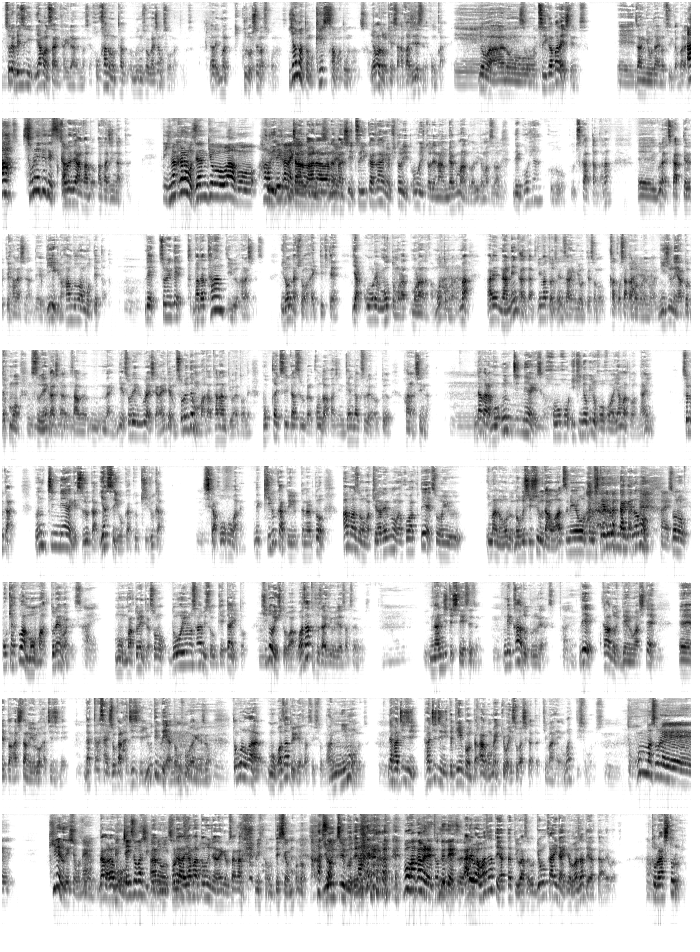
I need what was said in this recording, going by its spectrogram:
それは別に山田さんに限られません。他の他運送会社もそうなってます。だから今苦労してるのはそこなんです。ヤマトの決算はどうなんですか？ヤマトの決算赤字ですね、今回。えー要は、あのなんや追加払いしてるんですよ。えー、残業代の追加払い。あ、それでですか？それで赤赤字になった。で今からも残業はもう払っていかないちゃんと払わなあかんし、追加残業一人、多い人で何百万とか言ってますわ。うん。で、500億使ったんかな、えーぐらい使ってるっていう話なんで、利益の半分は持ってったと。うん。で、それで、まだ足らんっていう話なんです。いろんな人が入ってきて、いや、俺もっともらもらわなあかん、もっともらわなあかん。まあ、あれ何年間かって決まってるんですね、残業って、その過去遡れるのは。20年雇ってももう数年間しかさないんで、それぐらいしかないけども、それでもまだ足らんって言われたんで、もう一回追加するから今度は赤字に転落するやろという話になった。うんだからもう運賃値上げしか方法、生き延びる方法はヤマトはない。それか、運賃値上げするか、安いお客切るか、しか方法はない。で、切るかと言ってなると、アマゾンは切られるのが怖くて、そういう、今のおる、のぶし集団を集めようとしてるんだけども、はい。そのお客はもう待っとれんわけですよ。はい。もう待っとれんっていうか、その同様のサービスを受けたいと。うんひどい人はわざと不在票を入れさせるんです。何時って指定せずに。で、カード来るじゃないですか。はい。で、カードに電話して、えっ、と、明日の夜8時ね。だったら最初から8時で言うてくれやと思うわけですよ。ところが、もうわざと入れさせる人何人もおるんです。で、8時、8時に行ってピンポンって、あ、ごめん、今日は忙しかったら来まへんわって人もおるんです。うんほんまそれ、切れるでしょうね。うんだからもうめっちゃ忙しい。あの、これはヤマト運じゃないけど、佐川急便の運転手がもの、YouTube でね、防犯カメラで撮ってたやつ。あれはわざとやったっていう噂、業界内ではわざとやったあれは。うん、撮らしとる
